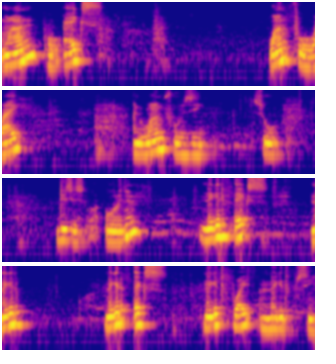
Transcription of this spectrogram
one for x one for y and one for z. So this is origin. Negative x negative negative x negative y and negative c.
